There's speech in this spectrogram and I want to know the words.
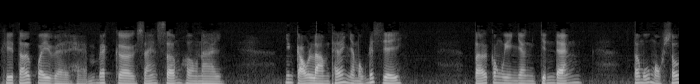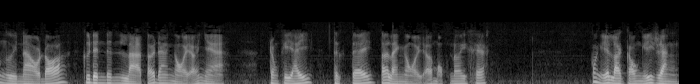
khi tớ quay về hẻm Becker sáng sớm hôm nay. Nhưng cậu làm thế nhằm mục đích gì? Tớ có nguyên nhân chính đáng. Tớ muốn một số người nào đó cứ đinh đinh là tớ đang ngồi ở nhà. Trong khi ấy, thực tế tớ lại ngồi ở một nơi khác. Có nghĩa là cậu nghĩ rằng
